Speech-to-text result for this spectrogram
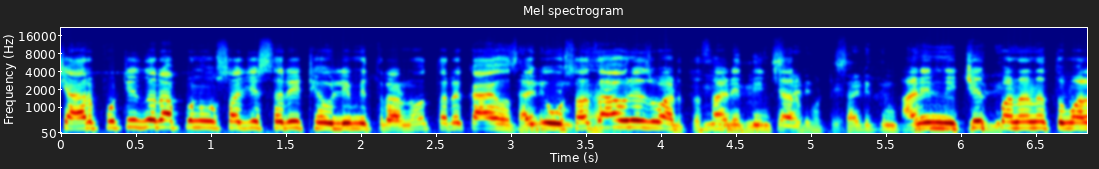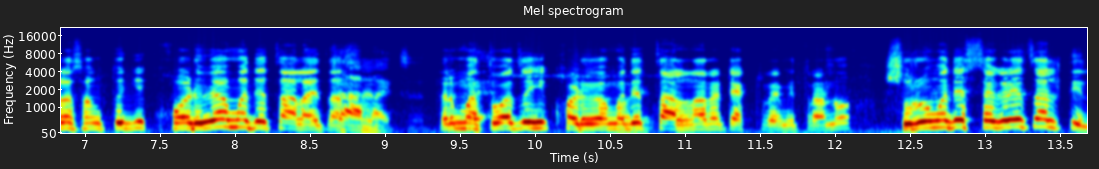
चार फुटी जर आपण उसाची सरी ठेवली मित्रांनो तर काय होतं की उसाचा. अवरेज वाढतं साडेतीन चार फुटी साडेतीन आणि निश्चितपणानं तुम्हाला सांगतो की खोडव्यामध्ये चालायचं तर महत्वाचं ही खोडव्यामध्ये चालणारा ट्रॅक्टर आहे मित्रांनो. सुरूमध्ये सगळे चालतील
